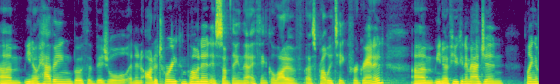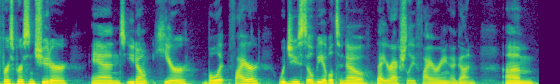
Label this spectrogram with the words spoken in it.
um, you know, having both a visual and an auditory component is something that I think a lot of us probably take for granted. Um, you know, if you can imagine playing a first-person shooter and you don't hear bullet fire, would you still be able to know that you're actually firing a gun? Um,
